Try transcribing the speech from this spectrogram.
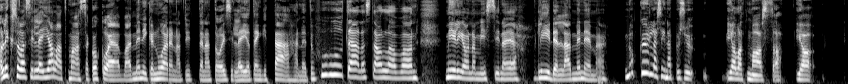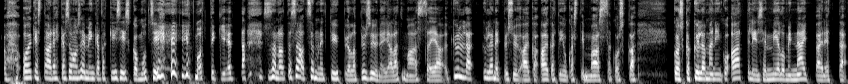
Oliko sulla sille jalat maassa koko ajan vai menikö nuorena tyttönä toisille jotenkin päähän, että huhu, täällä sitä ollaan vaan miljoona missinä ja liidellään menemään? No kyllä siinä pysy jalat maassa ja oikeastaan ehkä se on se, minkä takia sisko mut ilmoittikin, että se sanoi, että sä oot semmoinen tyyppi, jolla pysyy ne jalat maassa. Ja kyllä, kyllä ne pysyy aika, aika tiukasti maassa, koska, koska kyllä mä niinku ajattelin sen mieluummin näippäin, että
